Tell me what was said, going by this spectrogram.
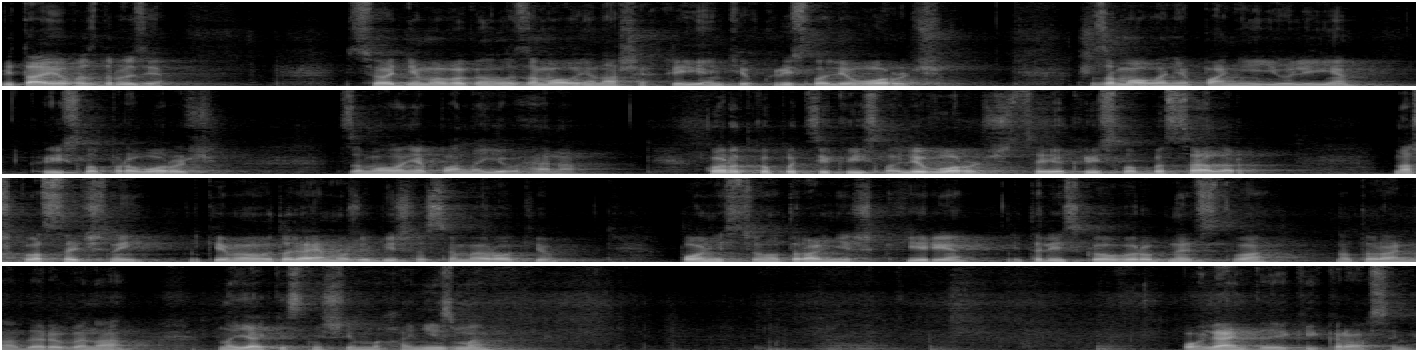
Вітаю вас, друзі! Сьогодні ми виконали замовлення наших клієнтів. Крісло ліворуч замовлення пані Юлії, крісло праворуч замовлення пана Євгена. Коротко по ці крісла. Ліворуч це є крісло бестселер, наш класичний, який ми виготовляємо вже більше 7 років. Повністю в натуральній шкірі італійського виробництва, натуральна деревина, найякісніші механізми. Погляньте, який красень.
